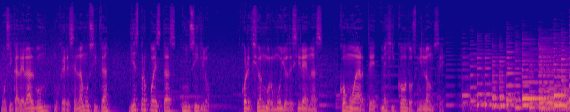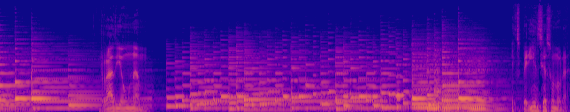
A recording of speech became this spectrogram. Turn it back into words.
Música del álbum Mujeres en la Música, 10 propuestas, un siglo. Colección Murmullo de Sirenas, como Arte, México 2011. Radio UNAM. Experiencia sonora.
